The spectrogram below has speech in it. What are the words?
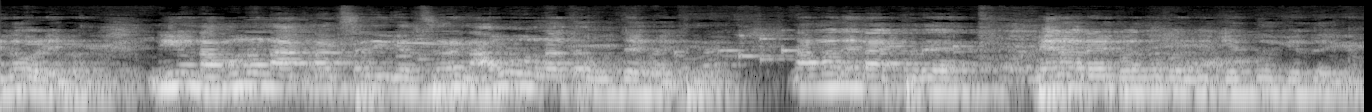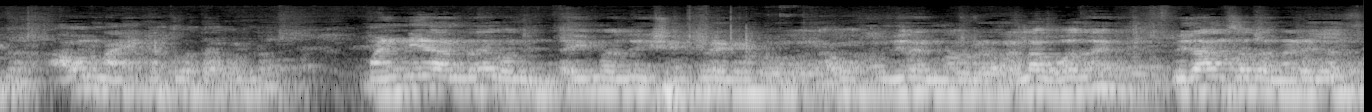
ಇದು ಹೊಡಿಬೋದು. ನೀವು ನಮ್ಮನ್ನು ನಾಲ್ಕು ನಾಲ್ಕು ಸರಿ ಗೆಲ್ಸಿದ್ರೆ ನಾವು ಉನ್ನತ ಹುದ್ದೆ ಹೋಗ್ತೀವಿ ನಮ್ಮದೇನಾಗ್ತದೆ ಬೇರೆಯವರೇ ಬಂದು ಬಂದು ಗೆದ್ದು ಗೆದ್ದು ಗೆದ್ದು. ಅವ್ರ ನಾಯಕತ್ವ ತಗೊಂಡು ಮಂಡ್ಯ ಅಂದರೆ ಒಂದು ಟೈಮಲ್ಲಿ ಶಂಕರೇಗೌಡರು ವೀರಣ್ಣವರು ಅವರೆಲ್ಲ ಹೋದರೆ ವಿಧಾನಸೌಧ ನಡೆಯೋದು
